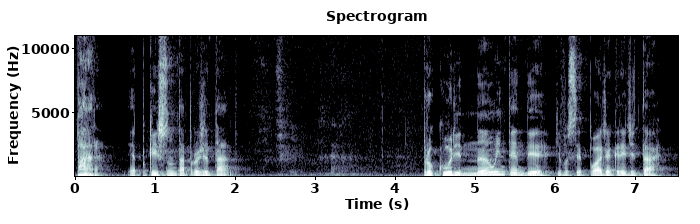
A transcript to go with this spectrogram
Para, é porque isso não está projetado. Procure não entender que você pode acreditar,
